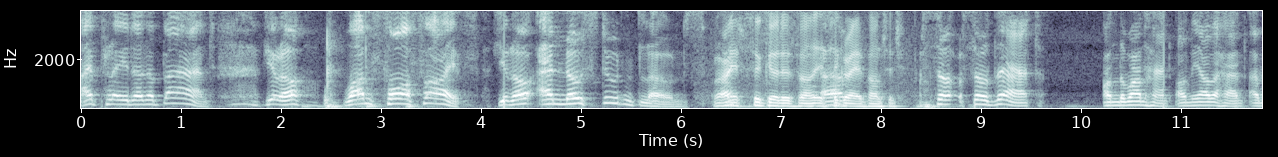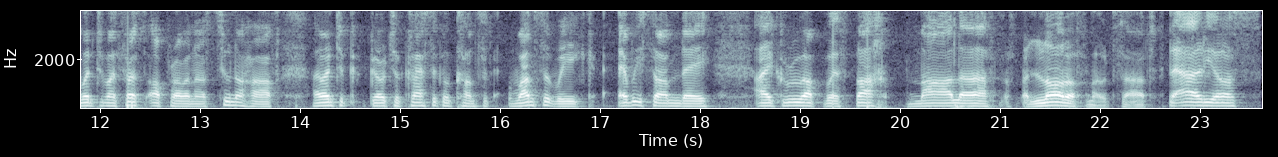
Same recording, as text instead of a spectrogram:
I played in a band, you know, one, four, five, you know, and no student loans, right? It's a good advantage. It's a um, great advantage. So, so that, on the one hand, on the other hand, I went to my first opera when I was two and a half. I went to go to a classical concert once a week, every Sunday. I grew up with Bach, Mahler, a lot of Mozart, Berlioz.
